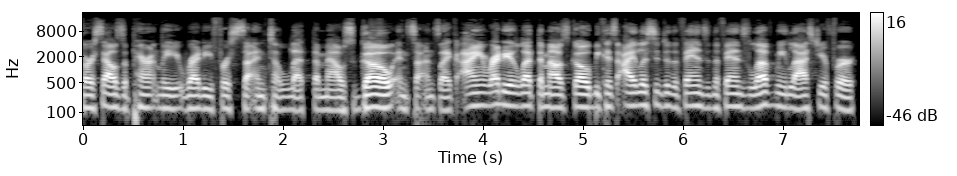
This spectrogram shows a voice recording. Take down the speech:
garcelle's apparently ready for sutton to let the mouse go and sutton's like i ain't ready to let the mouse go because i listened to the fans and the fans loved me last year for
